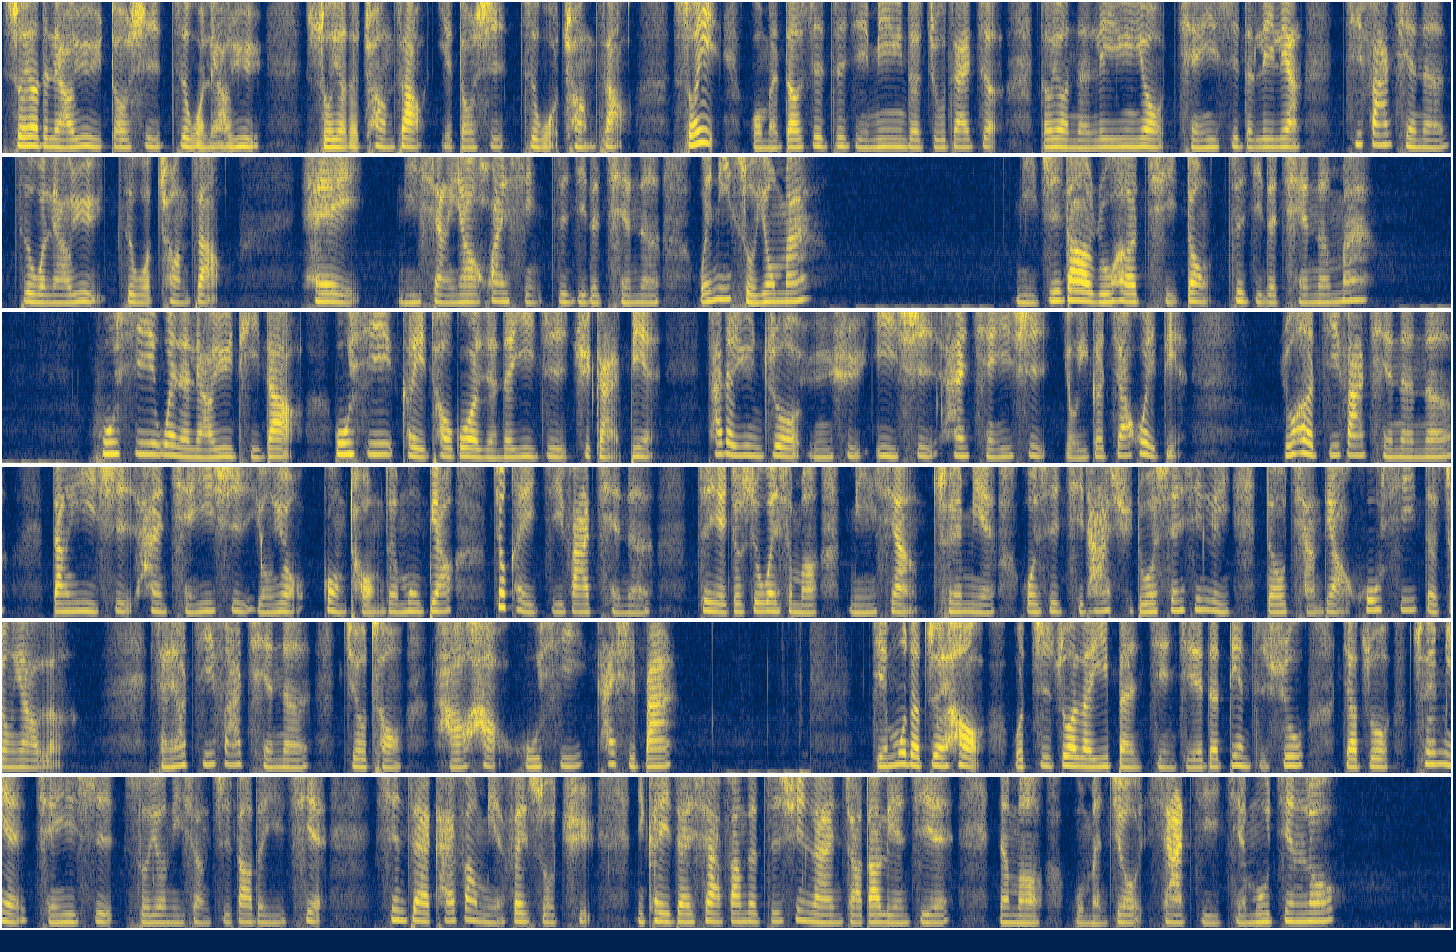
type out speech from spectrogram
所有的疗愈都是自我疗愈，所有的创造也都是自我创造。所以，我们都是自己命运的主宰者，都有能力运用潜意识的力量，激发潜能，自我疗愈，自我创造。嘿，你想要唤醒自己的潜能？为你所用吗？你知道如何启动自己的潜能吗？呼吸为了疗愈，提到呼吸可以透过人的意志去改变它的运作，允许意识和潜意识有一个交汇点。如何激发潜能呢？当意识和潜意识拥有共同的目标，就可以激发潜能。这也就是为什么冥想、催眠或是其他许多身心灵都强调呼吸的重要了。想要激发潜能，就从好好呼吸开始吧。节目的最后，我制作了一本简洁的电子书，叫做《催眠潜意识：所有你想知道的一切》。现在开放免费索取，你可以在下方的资讯栏找到链接。那么，我们就下集节目见喽。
